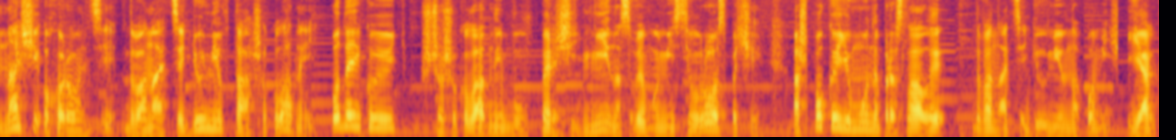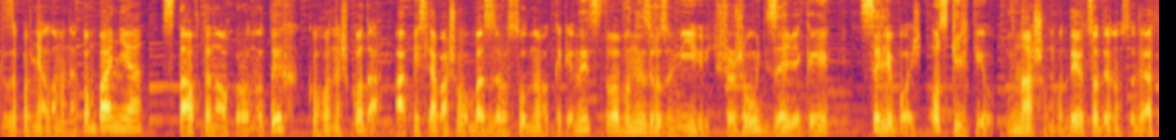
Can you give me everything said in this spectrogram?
Наші охоронці 12 дюймів та шоколадний подейкують, що шоколадний був в перші дні на своєму місці у розпачі, аж поки йому не прислали 12 дюймів на поміч. Як запевняла мене компанія, ставте на охорону тих, кого не шкода. А після вашого безрозсудного керівництва вони зрозуміють, що живуть завдяки силі Божій. Оскільки в нашому 999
